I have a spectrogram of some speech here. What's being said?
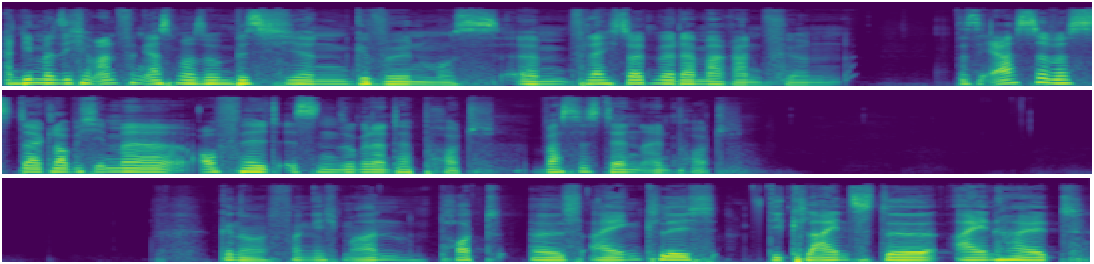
an die man sich am Anfang erstmal so ein bisschen gewöhnen muss. Ähm, vielleicht sollten wir da mal ranführen. Das erste, was da glaube ich immer auffällt, ist ein sogenannter Pod. Was ist denn ein Pod? Genau, fange ich mal an. Pod ist eigentlich die kleinste Einheit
